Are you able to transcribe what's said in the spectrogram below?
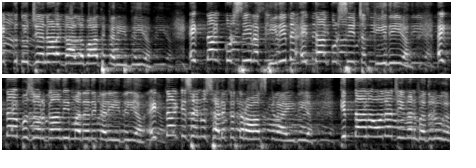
ਇੱਕ ਦੂਜੇ ਨਾਲ ਗੱਲਬਾਤ ਕਰੀਦੀ ਆ, ਇਦਾਂ ਕੁਰਸੀ ਰੱਖੀ ਦੀ ਤੇ ਇਦਾਂ ਕੁਰਸੀ ਚੱਕੀ ਦੀ ਆ, ਇਦਾਂ ਬਜ਼ੁਰਗਾਂ ਦੀ ਮਦਦ ਕਰੀਦੀ ਆ, ਇਦਾਂ ਕਿਸੇ ਨੂੰ ਸੜਕ ਕ੍ਰਾਸ ਕਰਾਈਦੀ ਆ, ਕਿੱਦਾਂ ਨਾ ਉਹਦਾ ਜੀਵਨ ਬਦਲੂਗਾ।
